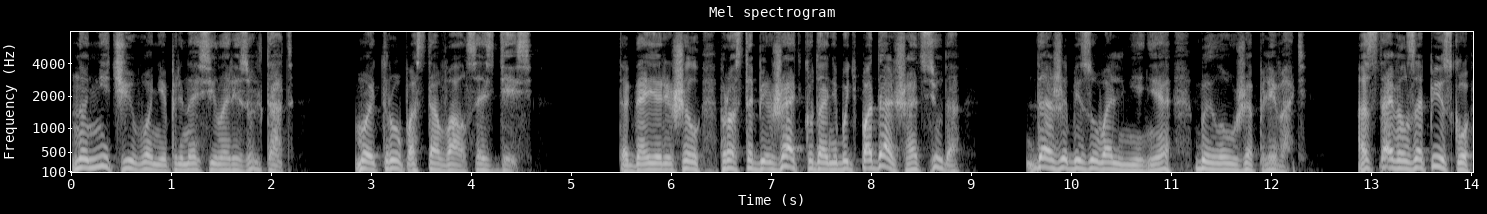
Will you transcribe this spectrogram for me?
но ничего не приносило результат. Мой труп оставался здесь. Тогда я решил просто бежать куда-нибудь подальше отсюда. Даже без увольнения было уже плевать. Оставил записку,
